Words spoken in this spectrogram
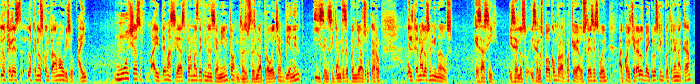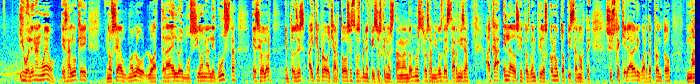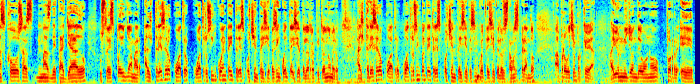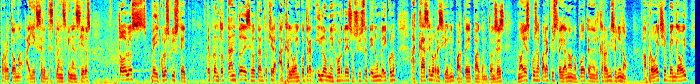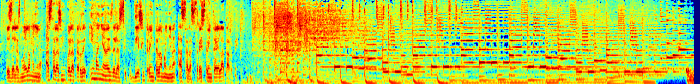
Lo que les, lo que nos contaba Mauricio, hay muchas, hay demasiadas formas de financiamiento, entonces ustedes lo aprovechan, vienen y sencillamente se pueden llevar su carro. El tema de los seminuevos es así, y se los, y se los puedo comprobar porque vea, ustedes se suben a cualquiera de los vehículos que encuentren acá y huelen a nuevo. Es algo que, no sé, a uno lo, lo, atrae, lo emociona, le gusta ese olor. Entonces hay que aprovechar todos estos beneficios que nos están dando nuestros amigos de Starniza acá en la 222 con Autopista Norte. Si usted quiere averiguar de pronto más cosas, más detallado, ustedes pueden llamar al 304-453-8757. Les repito el número, al 304-453-8757. Los estamos esperando. Aprovechen porque vea, hay un millón de bono por, eh, por retoma, hay excelentes planes financieros todos los vehículos que usted de pronto tanto deseo, tanto quiera, acá lo va a encontrar. Y lo mejor de eso, si usted tiene un vehículo, acá se lo reciben en parte de pago. Entonces, no hay excusa para que usted diga, no, no puedo tener el carro de mi sueño. No, aproveche, venga hoy desde las 9 de la mañana hasta las 5 de la tarde y mañana desde las 10 y 30 de la mañana hasta las 3.30 de la tarde.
